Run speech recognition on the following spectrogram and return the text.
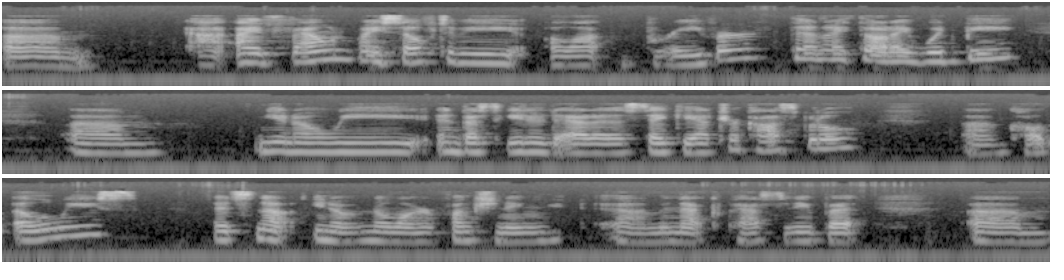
Um I, have found myself to be a lot braver than i thought i would be. Um you know we investigated at a psychiatric hospital um, called eloise it's not you know no longer functioning um, in that capacity but um,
